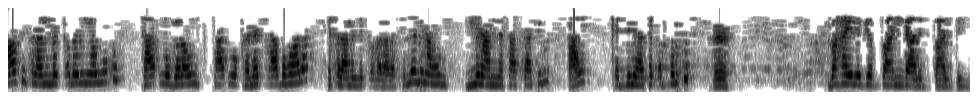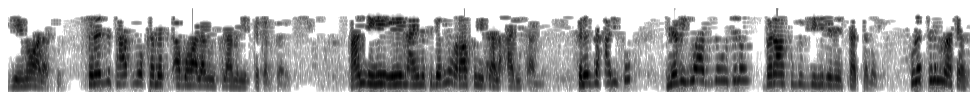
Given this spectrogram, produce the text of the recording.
ራሱ እስላምን መቀበሉን ያወቁት ታጥቦ ገላውን ታጥቦ ከመጣ በኋላ እስላምን ልቀበል አላቸው። ለምን አሁን ምን አነሳሳ ሲሉት አይ ቅድም ያልተቀበልኩት በኃይል ገባ እንዳልባል ብዬ ነው አላቸው። ስለዚህ ታጥቦ ከመጣ በኋላ ነው እስላምን የተቀበለው። አንድ ይሄ ይሄን አይነት ደግሞ ራሱን የቻለ ሐዲስ አለ። ስለዚህ ሐዲሱ ነብዩ አዘውት ነው በራሱ ጊዜ ሄደን የታጠበው። ሁለቱንም አስያዘ።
